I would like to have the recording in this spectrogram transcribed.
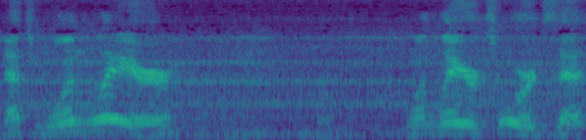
that's one layer, one layer towards that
